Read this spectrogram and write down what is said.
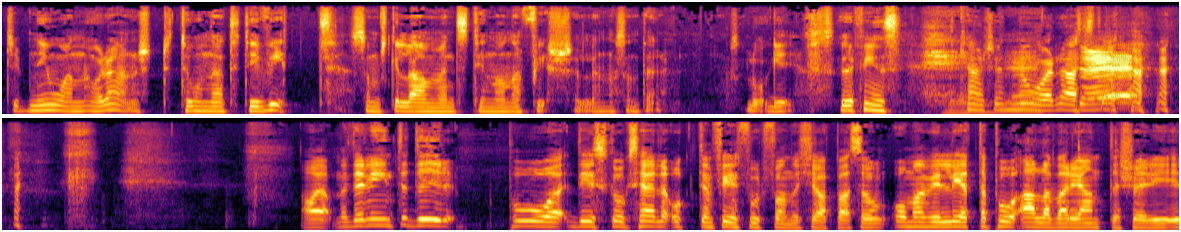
typ neonorange, tonat till vitt. Som skulle använts till någon affisch eller något sånt där. Som låg i. Så det finns kanske några ställen. Ja, ja, men den är inte dyr på Discogs heller och den finns fortfarande att köpa. Så om man vill leta på alla varianter så är det,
